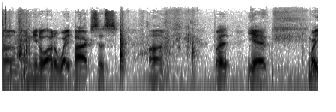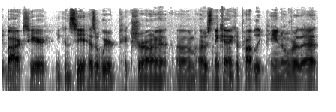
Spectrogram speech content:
Um, I need a lot of white boxes. Um, but yeah, white box here. You can see it has a weird picture on it. Um, I was thinking I could probably paint over that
